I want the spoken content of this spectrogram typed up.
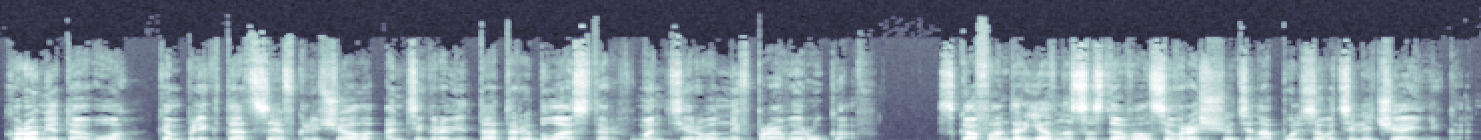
Кроме того, комплектация включала антигравитатор и бластер, вмонтированный в правый рукав. Скафандр явно создавался в расчете на пользователя чайника –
